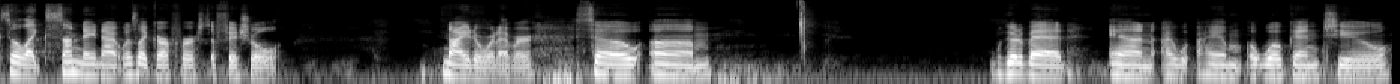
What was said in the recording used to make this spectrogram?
So like Sunday night was like our first official night or whatever. So um, we go to bed, and I w- I am awoken to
